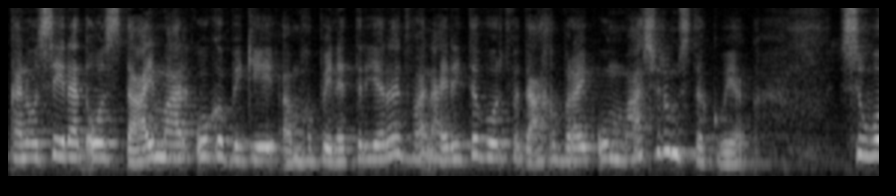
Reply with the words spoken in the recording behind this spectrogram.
kan ons sê dat ons daai mark ook 'n bietjie um, gepenetreer het want hy riete word vandag gebruik om mushrooms te kweek. So,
